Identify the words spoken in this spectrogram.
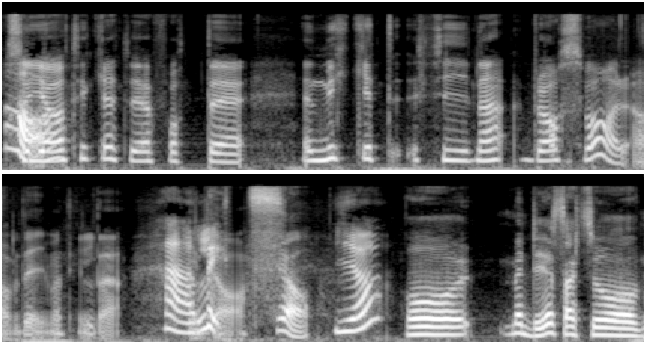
Så Ja. jag tycker att vi har fått eh, en mycket fina, bra svar av dig Matilda. Härligt. Ja. Ja, Ja. och med det sagt så,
